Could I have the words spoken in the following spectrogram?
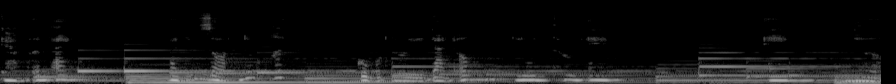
Cảm ơn anh và những giọt nước mắt của một người đàn ông luôn thương em. Em nhờ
